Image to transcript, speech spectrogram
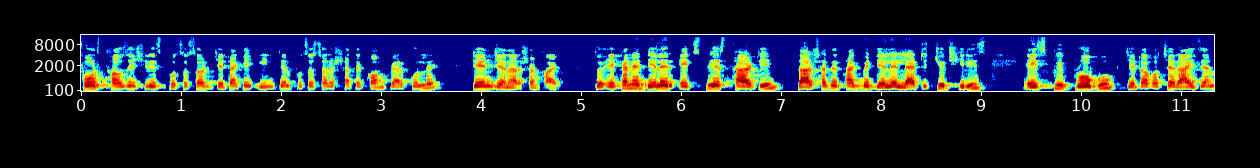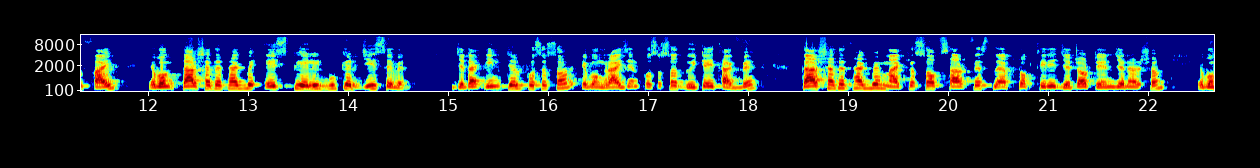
four thousand series processor যেটাকে ইন্টেল প্রসেসরের সাথে কম্পেয়ার করলে টেন জেনারেশন হয়। তো এখানে ডেলের এক্সপিএস থার্টিন তার সাথে থাকবে ডেলের ল্যাটিটিউড সিরিজ এইচপি প্রোবুক যেটা হচ্ছে রাইজেন ফাইভ এবং তার সাথে থাকবে এইচপি এলিট বুকের জি সেভেন যেটা ইন্টেল প্রসেসর এবং রাইজেন প্রসেসর দুইটাই থাকবে। তার সাথে থাকবে মাইক্রোসফট সারফেস ল্যাপটপ থ্রি যেটাও টেন জেনারেশন এবং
